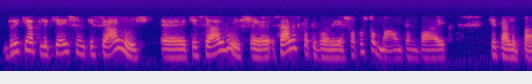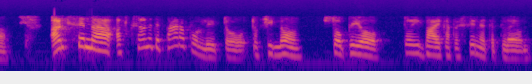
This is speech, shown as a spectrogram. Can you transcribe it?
βρήκε application και σε, άλλους, ε, και σε, άλλους, ε, σε άλλες κατηγορίες όπως το mountain bike κτλ. Άρχισε να αυξάνεται πάρα πολύ το, το κοινό στο οποίο το e-bike απευθύνεται πλέον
